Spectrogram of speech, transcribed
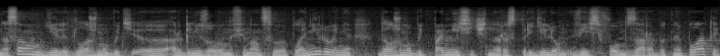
На самом деле должно быть э, организовано финансовое планирование, должно быть помесячно распределен весь фонд заработной платы.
